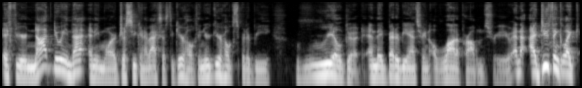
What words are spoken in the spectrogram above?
if you're not doing that anymore, just so you can have access to Gearhulk, then your Gearhulks better be real good and they better be answering a lot of problems for you. And I do think, like,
